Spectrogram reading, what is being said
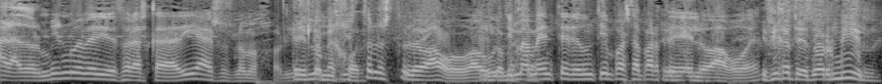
Para dormir 9-10 horas cada día, eso es lo mejor. es lo mejor. esto lo, hago. Últimamente, de un tiempo a esta parte lo, hago. ¿eh? Y fíjate, dormir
